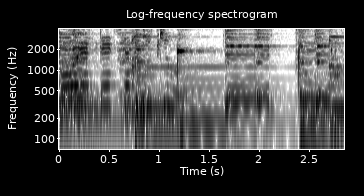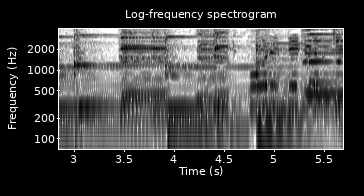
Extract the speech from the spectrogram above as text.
472 472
